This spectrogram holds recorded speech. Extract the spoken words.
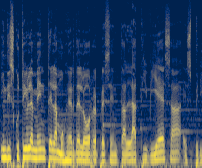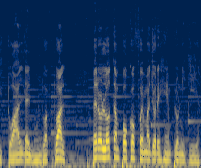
Indiscutiblemente la mujer de Lot representa la tibieza espiritual del mundo actual, pero Lot tampoco fue mayor ejemplo ni guía.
